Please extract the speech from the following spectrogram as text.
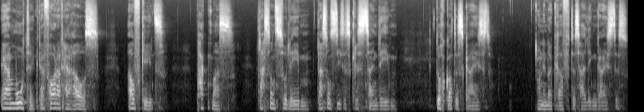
Er ermutigt, er fordert heraus. Auf geht's, pack mal's, lass uns so leben, lass uns dieses Christsein leben durch Gottes Geist und in der Kraft des Heiligen Geistes.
